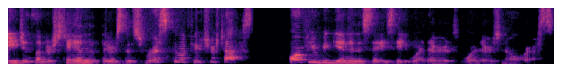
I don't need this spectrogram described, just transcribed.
agents understand that there's this risk of a future tax, or if you begin in a steady state where there's where there's no risk.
